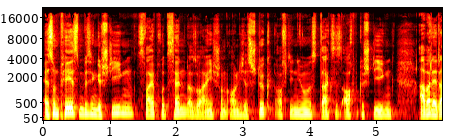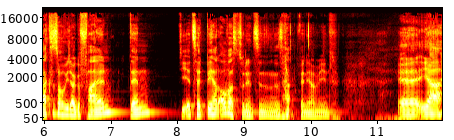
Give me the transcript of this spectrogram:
S&P ist ein bisschen gestiegen, 2%, also eigentlich schon ein ordentliches Stück auf die News. DAX ist auch gestiegen, aber der DAX ist auch wieder gefallen, denn die EZB hat auch was zu den Zinsen gesagt, Benjamin. Äh, ja,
